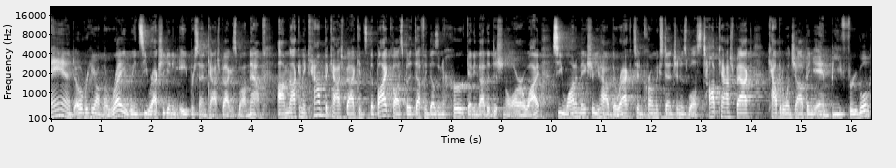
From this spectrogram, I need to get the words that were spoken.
And over here on the right, we can see we're actually getting 8% cash back as well. Now, I'm not gonna count the cash back into the buy cost, but it definitely doesn't hurt getting that additional ROI. So you wanna make sure you have the Rakuten Chrome extension as well as top cash back, Capital One Shopping, and Be Frugal.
